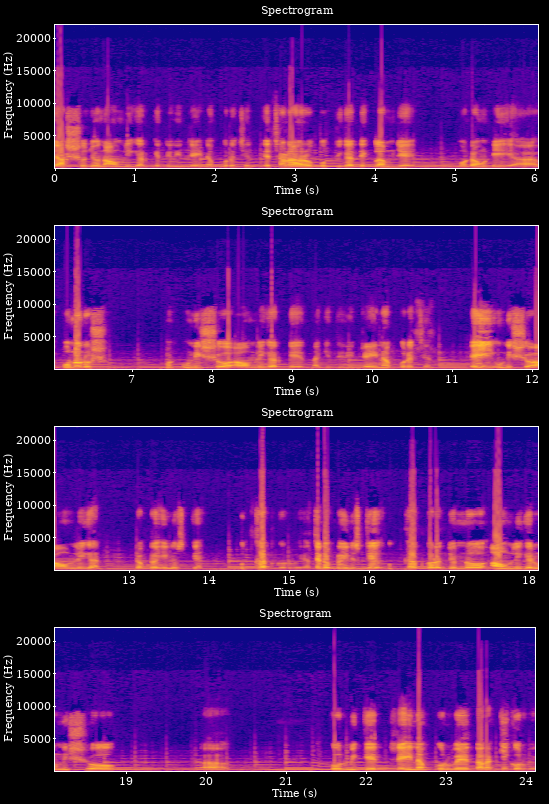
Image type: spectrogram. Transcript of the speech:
চারশো জন আওয়ামী লীগারকে তিনি ট্রেন আপ করেছেন। এছাড়া আরও পত্রিকায় দেখলাম যে মোটামুটি পনেরোশো। উনিশশো আওয়ামী লীগারকে নাকি তিনি ট্রেন আপ করেছেন। এই উনিশশো আওয়ামী লীগার ডক্টর ইনুসকে উৎখাত করবে। আচ্ছা ডক্টর ইনুসকে উৎখাত করার জন্য আওয়ামী লীগের উনিশশো কর্মীকে ট্রেন আপ করবে, তারা কি করবে?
